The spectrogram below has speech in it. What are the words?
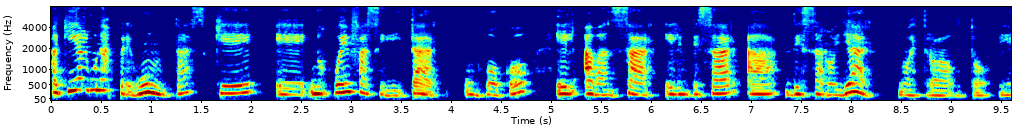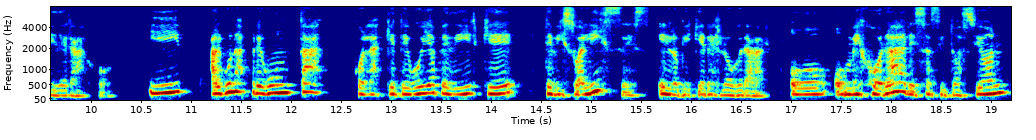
Aquí algunas preguntas que eh, nos pueden facilitar un poco el avanzar, el empezar a desarrollar nuestro autoliderazgo. Y algunas preguntas con las que te voy a pedir que te visualices en lo que quieres lograr o, o mejorar esa situación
